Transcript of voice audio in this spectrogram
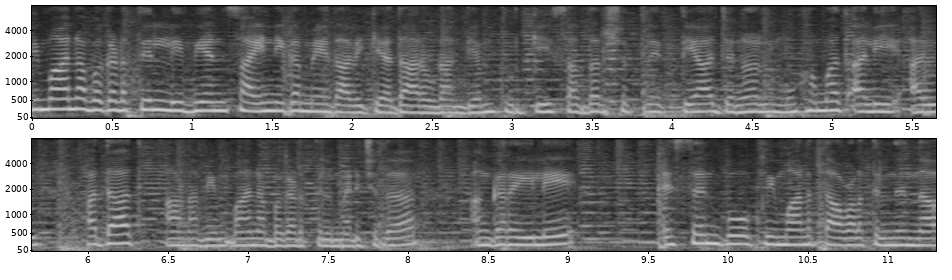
വിമാനാപകടത്തിൽ ലിബിയൻ സൈനിക മേധാവിക്ക് ദാരുണാന്ത്യം. തുർക്കി സന്ദർശനത്തിനെത്തിയ general Muhammad Ali al Haddad ആണ് വിമാനാപകടത്തിൽ മരിച്ചത്. അങ്കറയിലെ എസൻബോഗ് വിമാനത്താവളത്തിൽ നിന്ന്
